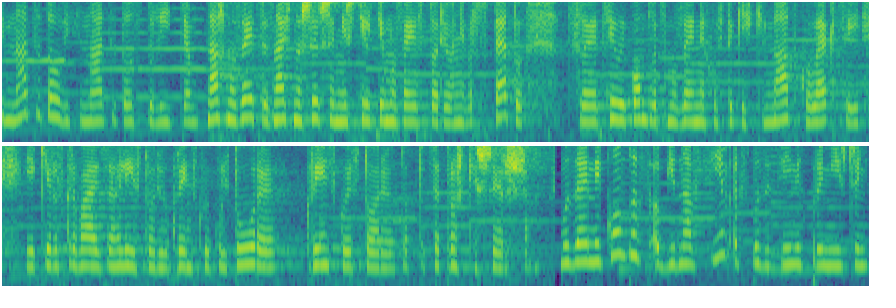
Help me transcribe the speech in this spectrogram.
17-18 століття. Наш музей це значно ширше, ніж тільки музей історії університету. Це цілий комплекс музейних ось таких кімнат, колекцій, які розкривають взагалі історію української культури, українську історію. Тобто це трошки ширше. Музейний комплекс об'єднав сім експозиційних приміщень.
